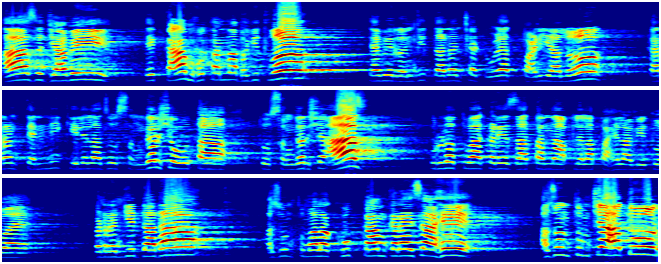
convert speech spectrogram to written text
आज ज्यावेळी हे काम होताना बघितलं त्यावेळी रणजित दादांच्या डोळ्यात पाणी आलं. कारण त्यांनी केलेला जो संघर्ष होता तो संघर्ष आज पूर्णत्वाकडे जाताना आपल्याला पाहायला मिळतोय. पण रणजित दादा अजून तुम्हाला खूप काम करायचं आहे. अजून तुमच्या हातून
